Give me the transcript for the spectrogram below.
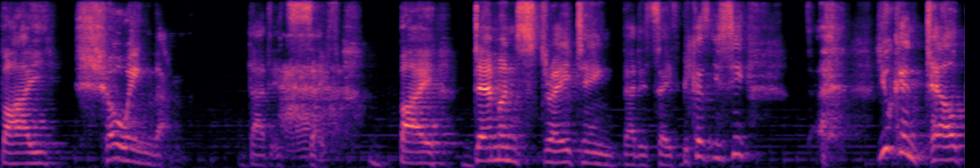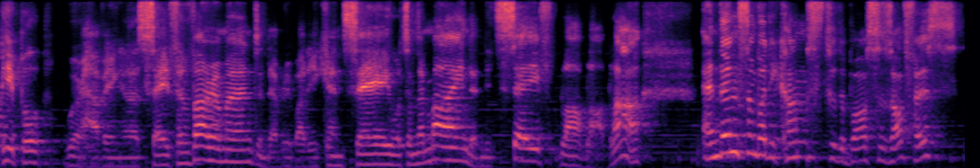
by showing them that it's ah. safe, by demonstrating that it's safe. Because you see, you can tell people we're having a safe environment and everybody can say what's on their mind and it's safe, blah, blah, blah. And then somebody comes to the boss's office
